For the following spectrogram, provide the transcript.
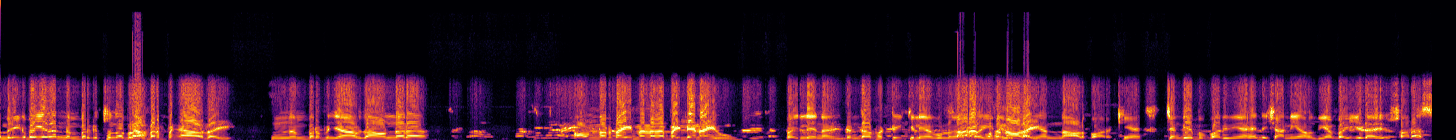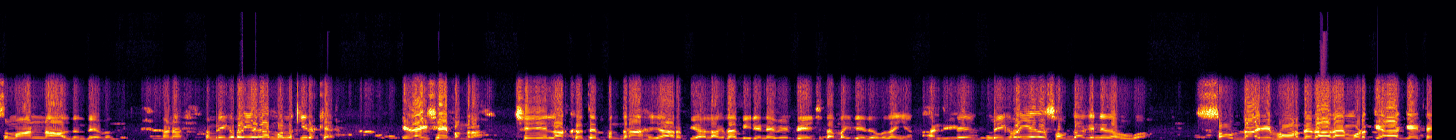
ਅਮਰੀਕ ਬਾਈ ਇਹਦਾ ਨੰਬਰ ਕਿੱਥੋਂ ਦਾ ਭਰਾ? ਨੰਬਰ ਪੰਜਾਬ ਦਾ ਜੀ। ਨੰਬਰ ਪੰਜਾਬ ਦਾ ਓਨਰ ਆਨਰ ਦਾ ਹੀ ਮੈਨੂੰ ਲੱਗਦਾ ਪਹਿਲੇ ਨਾ ਹੀ ਹੋਊ। ਪਹਿਲੇ ਨਾ ਡੰਡਾ ਫੱਟੀ ਕਿਲਿਆਂ ਕੋਲ ਸਾਰਾ ਕੁਛ ਨਾਲ ਆਈ। ਨਾਲ ਪਾ ਰੱਖੀਆਂ। ਚੰਗੇ ਵਪਾਰੀ ਦੀਆਂ ਇਹ ਨਿਸ਼ਾਨੀਆਂ ਹੁੰਦੀਆਂ ਬਾਈ ਜਿਹੜਾ ਇਹ ਸਾਰਾ ਸਮਾਨ ਨਾਲ ਦਿੰਦੇ ਆ ਬੰਦੇ। ਹਨਾ? ਅਮਰੀਕ ਬਾਈ ਇਹਦਾ ਮੁੱਲ ਕੀ ਰੱਖਿਆ? ਇਹਦਾ ਹੀ 615 6 ਲੱਖ ਤੇ 15000 ਰੁਪਇਆ ਲੱਗਦਾ। ਵੀਰੇ ਨੇ ਵੀ ਵੇਚਤਾ ਬਾਈ ਦੇ ਦਿਓ ਵਧਾਈਆਂ। ਹਾਂਜੀ। ਤੇ ਅਮਰੀਕ ਬਾਈ ਇਹਦਾ ਸੌਦਾ ਕਿੰਨੇ ਦਾ ਹੋਊਗਾ? ਸੌਦਾ ਜੀ ਫੋਨ ਤੇ ਦੱਸਦਾ ਮੁੜ ਕੇ ਆ ਕੇ ਇੱਥੇ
